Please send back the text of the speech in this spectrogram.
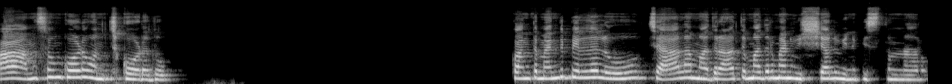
ఆ అంశం కూడా ఉంచకూడదు. కొంతమంది పిల్లలు చాలా మధురాతి మధురమైన విషయాలు వినిపిస్తున్నారు.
